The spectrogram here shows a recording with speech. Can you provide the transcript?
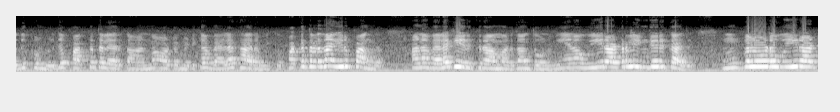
ஒதுக்கும் பொழுது பக்கத்துல இருக்க ஆன்மா ஆட்டோமேட்டிக்கா விலக ஆரம்பிக்கும். பக்கத்துல தான் இருப்பாங்க. ஆனா விலகி இருக்கிற மாதிரி தான் தோணும். ஏன்னா உயிராற்றல் இங்க இருக்காது. உங்களோட உயிராற்றல்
